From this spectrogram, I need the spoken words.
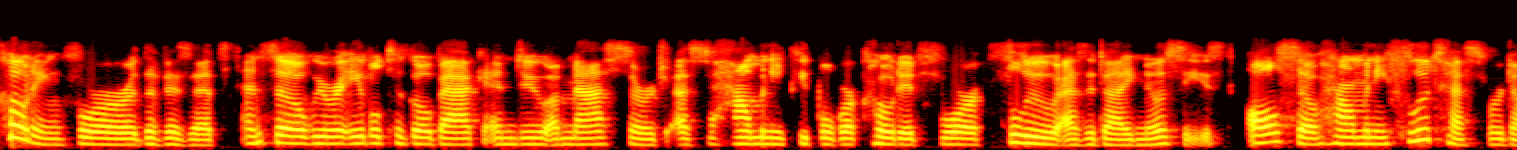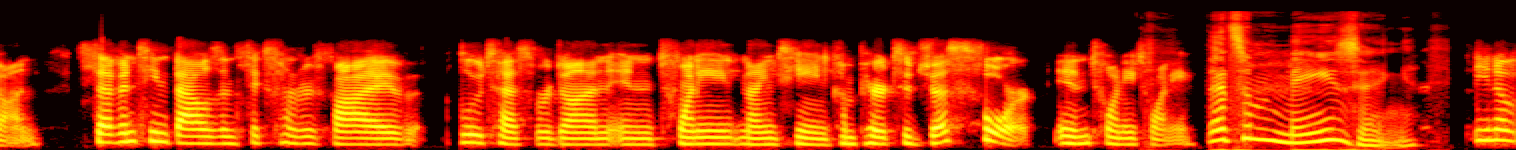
coding for the visits. And so we were able to go back and do a mass search as to how many people were coded for flu as a diagnosis. Also, how many flu tests were done. 17,605 flu tests were done in 2019 compared to just four in 2020. That's amazing you know,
